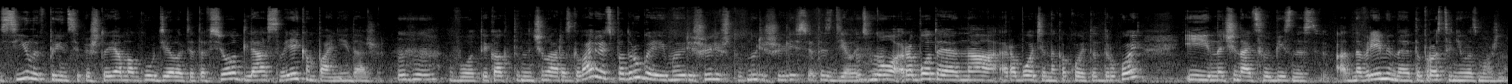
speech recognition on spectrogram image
силы, в принципе, что я могу делать это все для своей компании даже. Мгм. Вот, и как-то начала разговаривать с подругой, и мы решили, что, ну, решились это сделать. Но работая на работе на какой-то другой и начинать свой бизнес одновременно, это просто невозможно.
